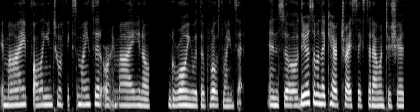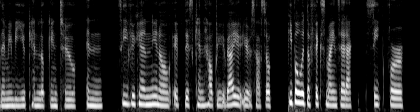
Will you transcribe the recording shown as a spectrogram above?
Am I falling into a fixed mindset or am I, you know, growing with a growth mindset? And so there are some of the characteristics that I want to share that maybe you can look into and see if you can, you know, if this can help you evaluate yourself. So people with a fixed mindset act, seek for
